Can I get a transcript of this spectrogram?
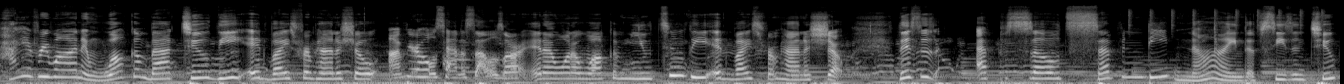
Hi, everyone, and welcome back to the Advice from Hannah show. I'm your host, Hannah Salazar, and I want to welcome you to the Advice from Hannah show. This is episode 79 of season 2,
